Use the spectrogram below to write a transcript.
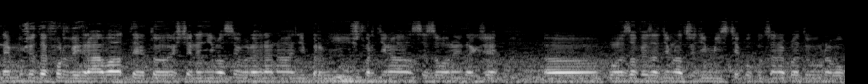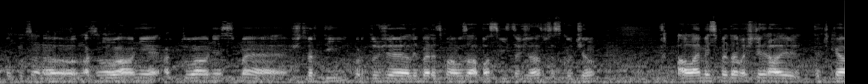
nemůžete furt vyhrávat, je to ještě není vlastně odehraná ani první čtvrtina sezóny, takže uh, Boleslav je zatím na třetím místě, pokud se nepletu, nebo pokud se ne, uh, aktuálně, aktuálně jsme čtvrtý, protože Liberec má o zápas víc, takže nás přeskočil. Ale my jsme tam ještě hráli teďka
